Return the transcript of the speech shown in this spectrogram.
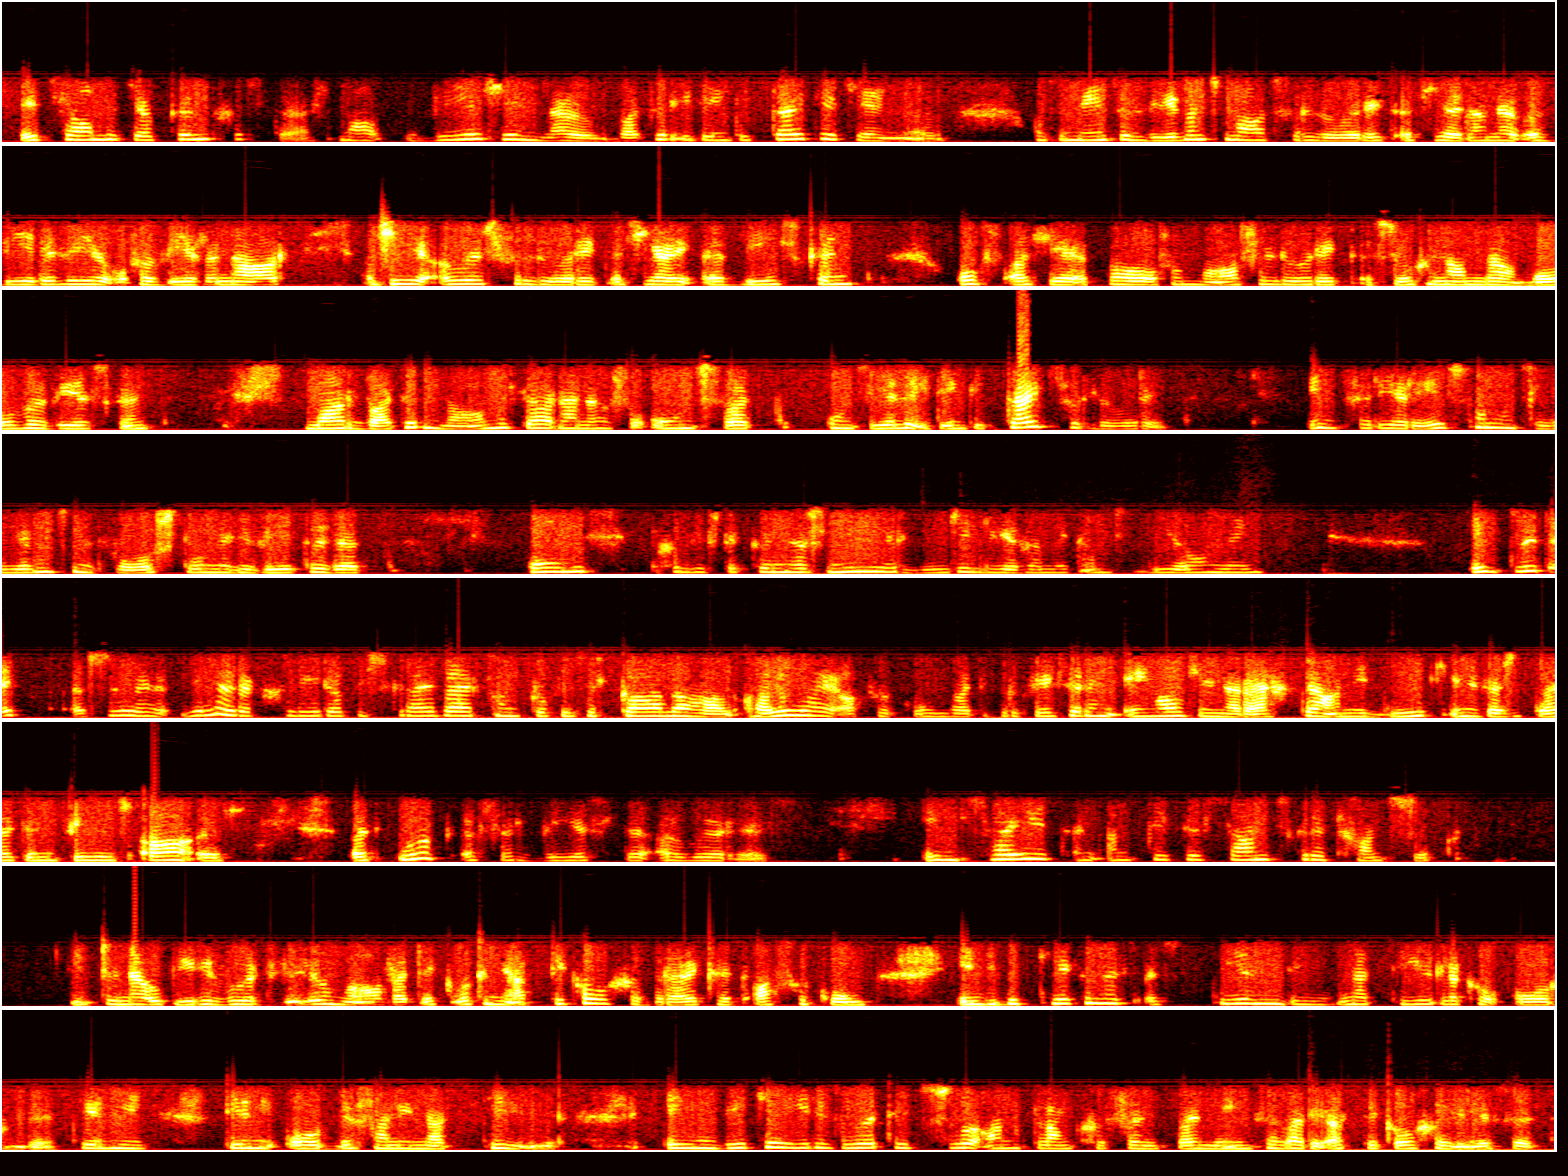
het saam met jou kind gesterf. Maar wie is jy nou? Watter identiteit het jy nou? As 'n mens 'n lewensmaat verloor het, is jy dan nou 'n weduwee of 'n weduwnaar? As jy jou ouers verloor het, is jy 'n weeskind of as jy 'n pa of 'n ma verloor het, 'n sogenaamde halwe weeskind? Maar watter naam is daar dan nou vir ons wat ons hele identiteit verloor het? en vir die res van ons lewens met worstel met die wete dat ons geliefde kinders nie meer hierdie lewe met ons deel nie. En dit ek so julle ruk gelede op die skryfwerk van professor Kala Holloway afgekom wat 'n professor in Engels en regte aan die Duke Universiteit in die VSA is wat ook 'n verweesde ouer is. En sy het in antieke Sanskrit gaan soek en toe nou op hierdie woord wiloma wat ek ook in die artikel gebruik het afgekom en die betekenis is teen die natuurlike orde teen die teen die orde van die natuur en weet jy hierdie woord het so aanklank gevind by mense wat die artikel gelees het.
